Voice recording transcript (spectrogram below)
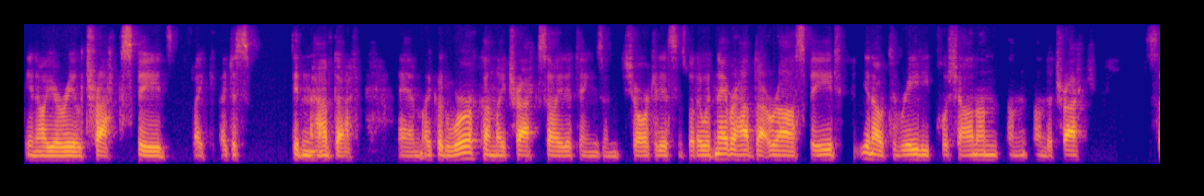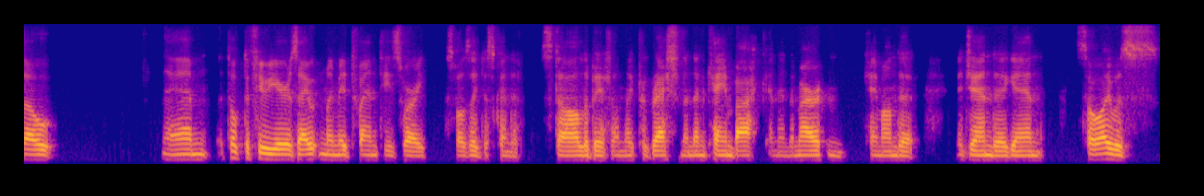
you know, your real track speed. Like I just didn't have that. Um, I could work on my track side of things and shorter distance, but I would never have that raw speed, you know, to really push on on, on, on the track. So um, it took a few years out in my mid twenties where I, I suppose I just kind of stalled a bit on my progression, and then came back, and then the marathon came on the agenda again. So I was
